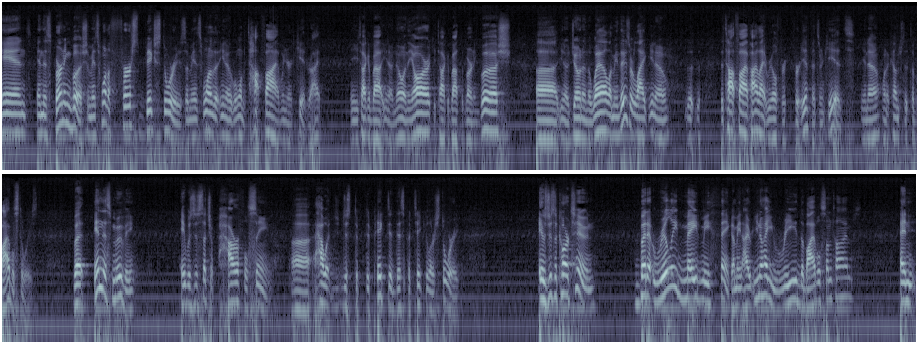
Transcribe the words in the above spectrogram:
And in this burning bush, I mean, it's one of the first big stories. I mean, it's one of the, you know, one of the top five when you're a kid, right? And you talk about, you know, Noah the ark. You talk about the burning bush. Uh, you know, Jonah and the well. I mean, these are like, you know, the, the, the, top five highlight reel for, for infants and kids, you know, when it comes to, to Bible stories. But in this movie, it was just such a powerful scene, uh, how it just de- depicted this particular story. It was just a cartoon, but it really made me think. I mean, I, you know how you read the Bible sometimes? And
